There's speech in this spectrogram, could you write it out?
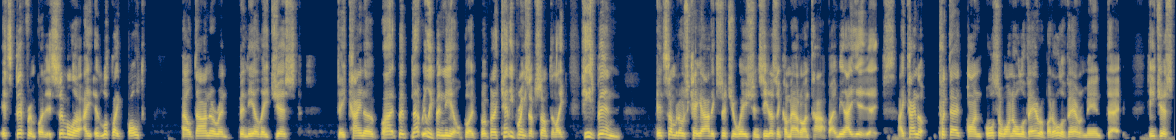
it's different but it's similar. I, it looked like both aldana and Beneil they just they kind of, well, but not really Beneil, but but but Kenny brings up something like he's been in some of those chaotic situations. He doesn't come out on top. I mean, I I kind of put that on also on Oliveira, but Oliveira, man, that he just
